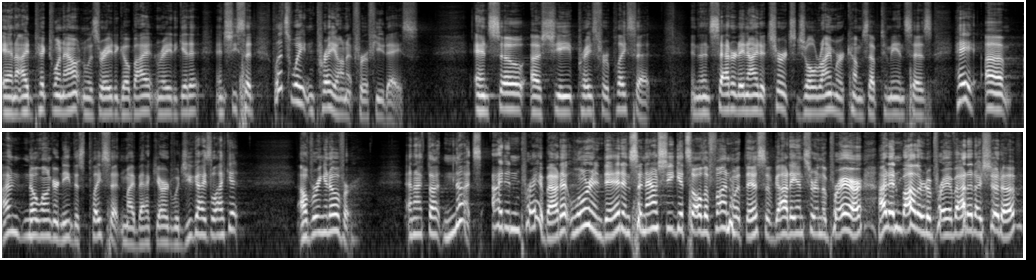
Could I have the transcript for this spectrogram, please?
and I'd picked one out and was ready to go buy it and ready to get it. And she said, Let's wait and pray on it for a few days. And so uh, she prays for a playset. And then Saturday night at church, Joel Reimer comes up to me and says, Hey, um, I no longer need this playset in my backyard. Would you guys like it? I'll bring it over. And I thought, nuts, I didn't pray about it. Lauren did. And so now she gets all the fun with this of God answering the prayer. I didn't bother to pray about it. I should have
